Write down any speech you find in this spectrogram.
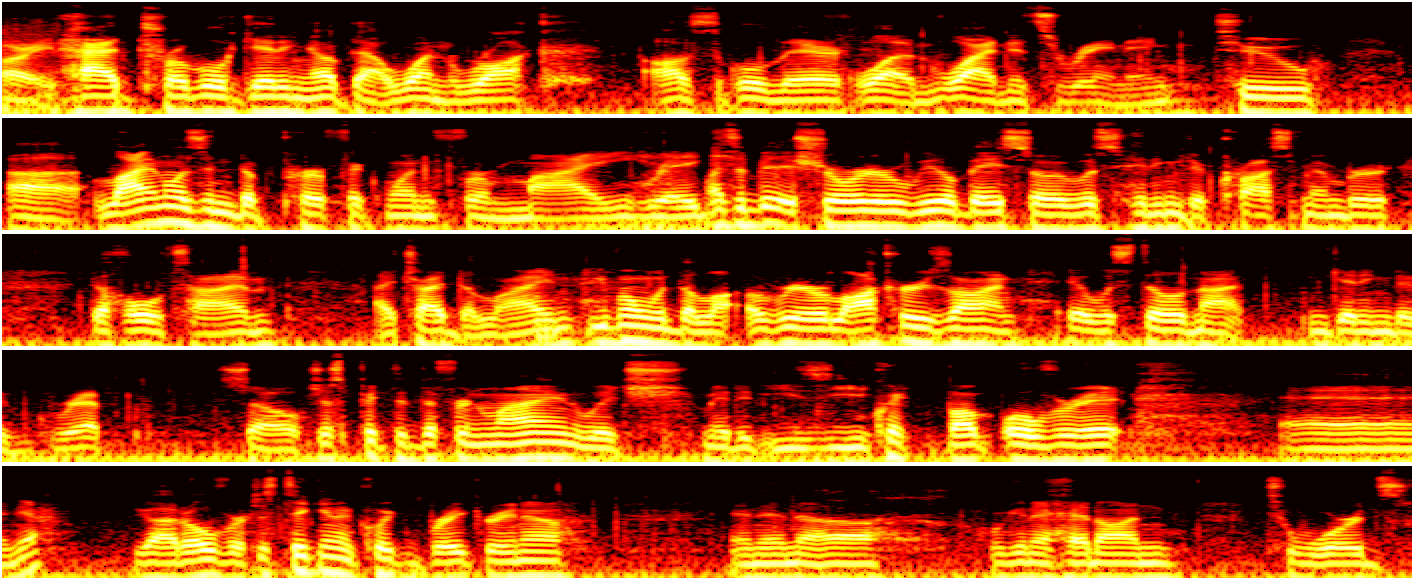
All right, had trouble getting up that one rock obstacle there. One, one, it's raining. Two, Uh, line wasn't the perfect one for my rig. It's a bit shorter wheelbase, so it was hitting the cross member the whole time. I tried the line, even with the lo rear lockers on, it was still not getting the grip. So just picked a different line, which made it easy. Quick bump over it, and yeah, we got over. Just taking a quick break right now, and then uh, we're gonna head on towards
